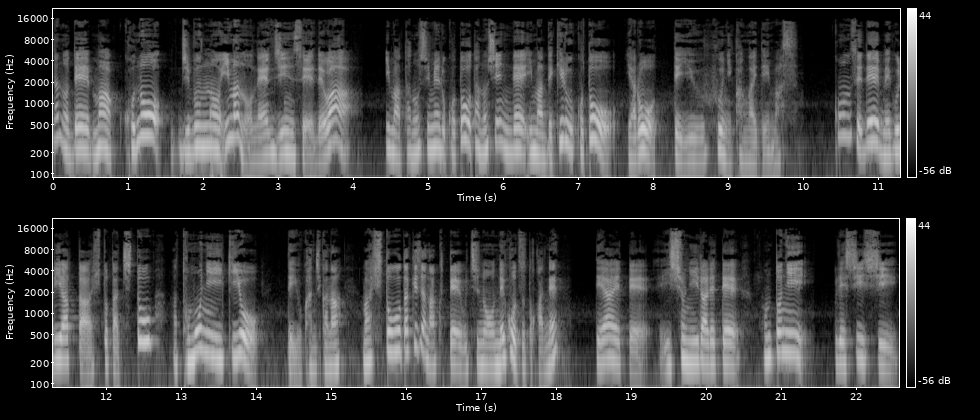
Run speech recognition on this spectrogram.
なので、まあ、この自分の今のね、人生では、今楽しめることを楽しんで、今できることをやろうっていうふうに考えています。今世で巡り合った人たちと、ま、共に生きようっていう感じかな。まあ人だけじゃなくて、うちの猫図とかね、出会えて一緒にいられて、本当に嬉しいし、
